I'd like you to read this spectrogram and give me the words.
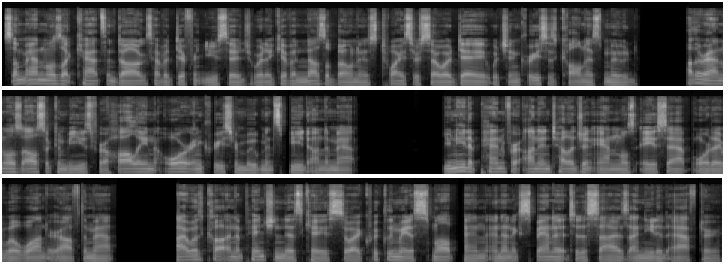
Some animals like cats and dogs have a different usage where they give a nuzzle bonus twice or so a day which increases colonist mood. Other animals also can be used for hauling or increase your movement speed on the map. You need a pen for unintelligent animals ASAP or they will wander off the map. I was caught in a pinch in this case, so I quickly made a small pen and then expanded it to the size I needed after.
